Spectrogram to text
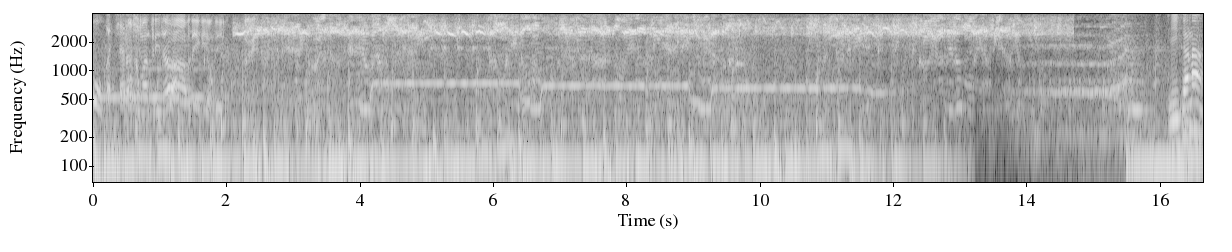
ਉਹ ਬੱਚਾ ਨਾ ਮੁੱਖ ਮੰਤਰੀ ਸਾਹਿਬ ਆਪ ਦੇ ਕੇ ਆਉਂਦੇ ਆ। ਠੀਕ ਹੈ ਨਾ?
